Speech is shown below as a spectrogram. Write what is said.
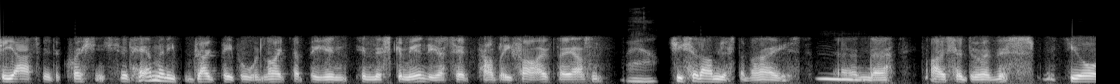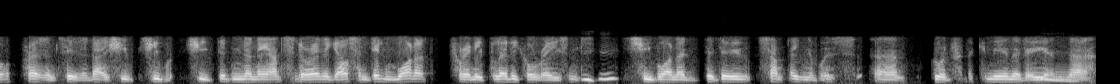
she asked me the question. She said, "How many drug people would like to be in in this community?" I said, "Probably five thousand. Wow. She said, "I'm just amazed," and. Uh, I said to her, "This your presence here today." She she she didn't announce it or anything else, and didn't want it for any political reasons. She wanted to do something that was um, good for the community, and uh,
